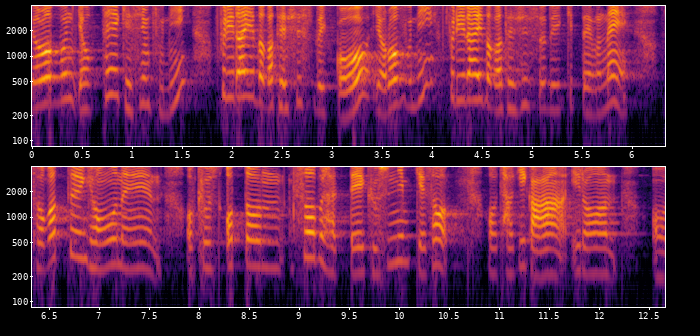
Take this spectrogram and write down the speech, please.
여러분 옆에 계신 분이 free rider가 되실 수도 있고 여러분이 free rider가 되실 수도 있기 때문에 저 같은 경우는 어, 교수, 어떤 수업을 할 때 교수님께서 어, 자기가 이런 어,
